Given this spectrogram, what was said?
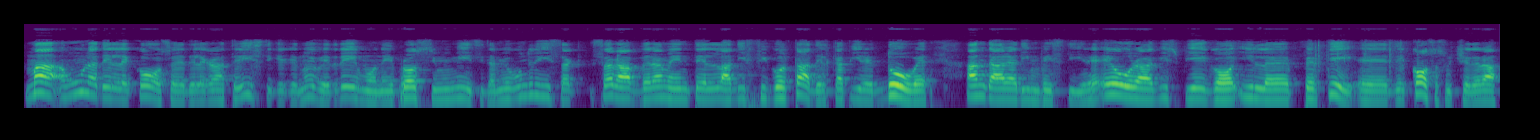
ma una delle cose, delle caratteristiche che noi vedremo nei prossimi mesi dal mio punto di vista sarà veramente la difficoltà del capire dove andare ad investire e ora vi spiego il perché eh, del cosa succederà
